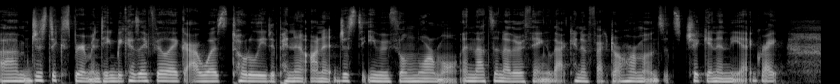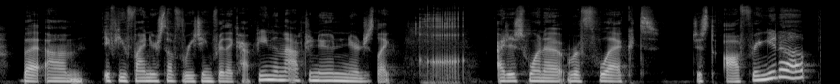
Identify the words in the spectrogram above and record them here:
Um, just experimenting because I feel like I was totally dependent on it just to even feel normal. And that's another thing that can affect our hormones. It's chicken and the egg, right? But um, if you find yourself reaching for the caffeine in the afternoon and you're just like, I just want to reflect, just offering it up.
